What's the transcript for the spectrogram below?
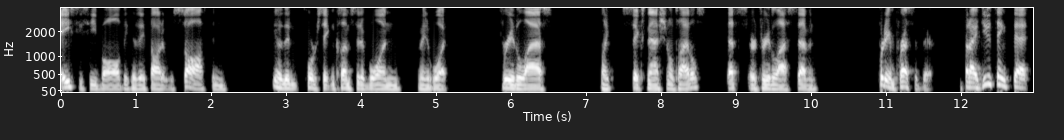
ACC ball because they thought it was soft. And, you know, then Florida State and Clemson have won, I mean, what, three of the last like six national titles? That's, or three of the last seven. Pretty impressive there. But I do think that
